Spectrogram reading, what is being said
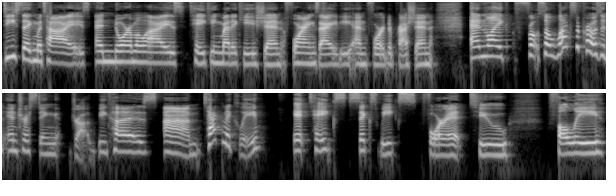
Destigmatize and normalize taking medication for anxiety and for depression. And like fro- so Lexapro is an interesting drug because um technically it takes 6 weeks for it to fully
